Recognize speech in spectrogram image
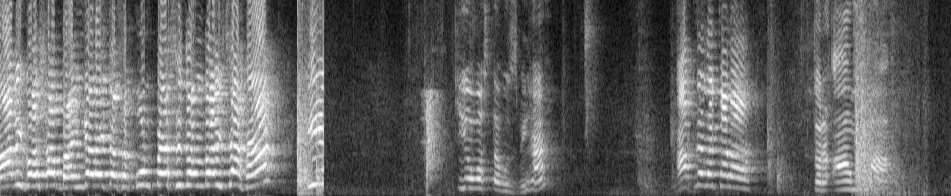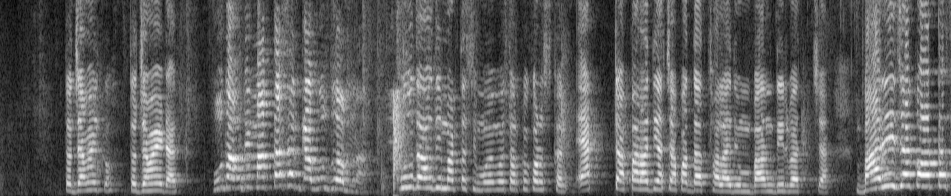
বাড়ি ঘর সব ভাঙ্গা লাইতাছে কোন প্রেসিডেন্ট রইছে হ্যাঁ? কি অবস্থা বুঝবি হ্যাঁ? আপনারা কারা? তোর আম্মা। তোর জামাই কো তোর জামাই ডাক। হুদাহুদি মারতাছেন কা? বুঝলাম না। তু দাউদি মারতাছি মই মই তর্ক করস কেন? একটা পাড়া দিয়া চাপার দাঁত ফলাই দিম বান্দির বাচ্চা। বাড়ি যা করতাছ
